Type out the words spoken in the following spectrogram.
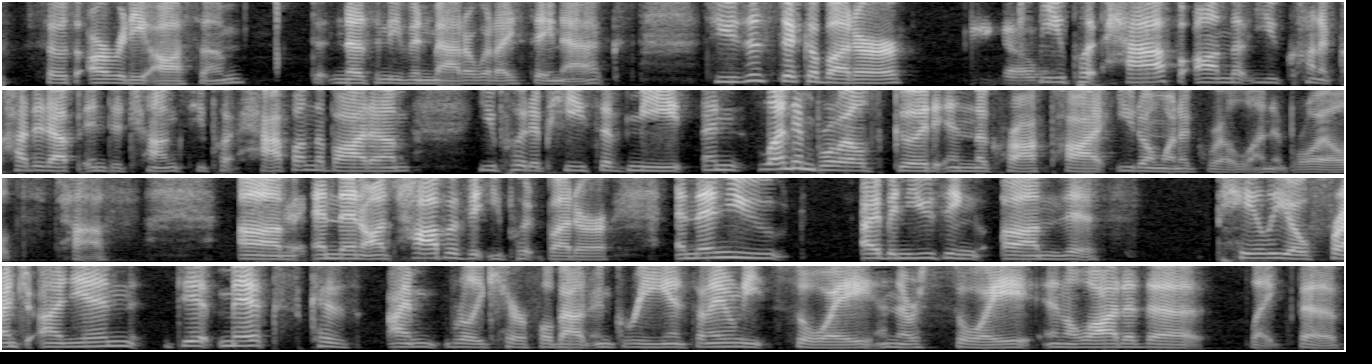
so it's already awesome. It doesn't even matter what I say next. So use a stick of butter. You. You put half on the, you kind of cut it up into chunks. You put half on the bottom. You put a piece of meat, and London broiled's good in the crock pot. You don't want to grill London broil; it's tough. Um, Okay. And then on top of it, you put butter, and then you. I've been using um this paleo French onion dip mix because I'm really careful about ingredients and I don't eat soy and there's soy in a lot of the like the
